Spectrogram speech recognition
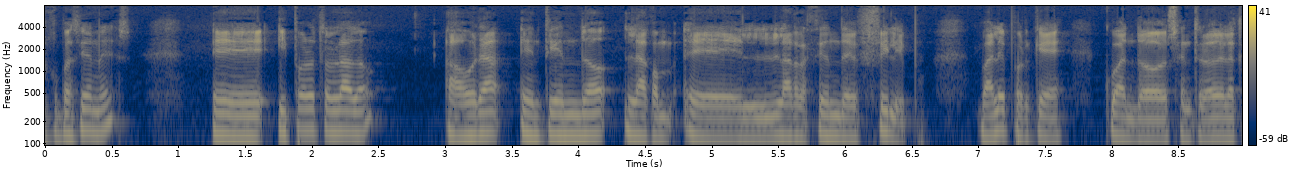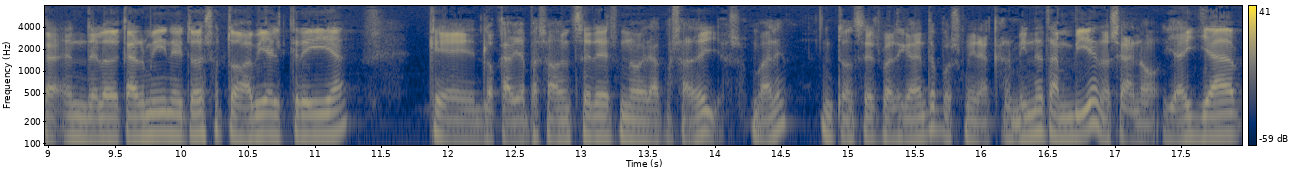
ocupaciones. Eh, y por otro lado, ahora entiendo la, eh, la reacción de Philip, ¿vale? Porque cuando se enteró de, la de lo de Carmina y todo eso, todavía él creía que lo que había pasado en Ceres no era cosa de ellos, ¿vale? Entonces, básicamente, pues mira, Carmina también, o sea, no, y ahí ya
